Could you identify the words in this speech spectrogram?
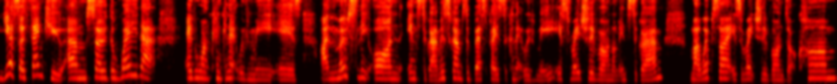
Yeah, so thank you. Um, so the way that everyone can connect with me is I'm mostly on Instagram. Instagram is the best place to connect with me. It's Rachel Yvonne on Instagram. My website is rachelyvonne.com.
